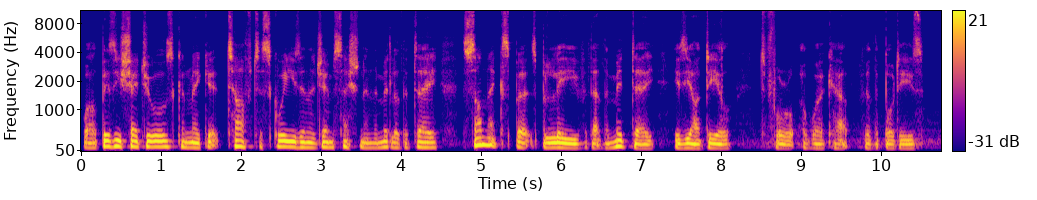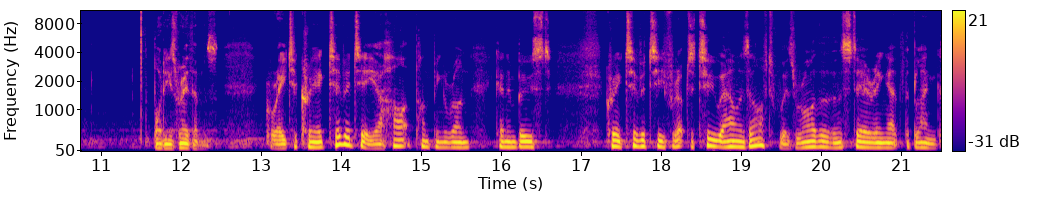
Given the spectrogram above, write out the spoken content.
While busy schedules can make it tough to squeeze in a gym session in the middle of the day, some experts believe that the midday is the ideal for a workout for the body's body's rhythms. Greater creativity, a heart pumping run can boost creativity for up to two hours afterwards rather than staring at the blank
